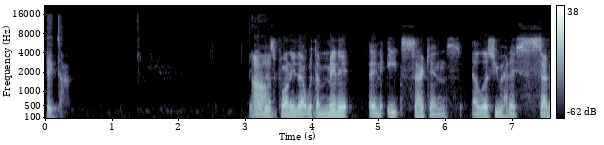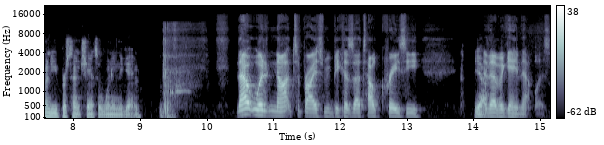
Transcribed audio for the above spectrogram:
Big time. You know, it is Um, funny that with a minute and eight seconds, LSU had a 70% chance of winning the game. That would not surprise me because that's how crazy Yeah. of a game that was.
